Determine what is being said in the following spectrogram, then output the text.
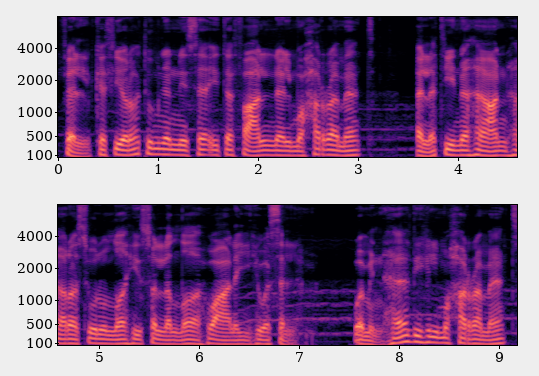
فالكثيرات من النساء تفعلن المحرمات التي نهى عنها رسول الله صلى الله عليه وسلم ومن هذه المحرمات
